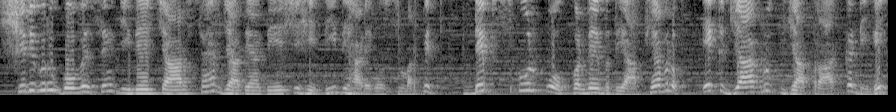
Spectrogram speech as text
ਸ੍ਰੀ ਗੁਰੂ ਗੋਬਿੰਦ ਸਿੰਘ ਜੀ ਦੇ ਚਾਰ ਸਹਿਬਜ਼ਾਦਿਆਂ ਦੇ ਸ਼ਹੀਦੀ ਦਿਹਾੜੇ ਨੂੰ ਸਮਰਪਿਤ ਡਿਪ ਸਕੂਲ ਭੋਗਪੁਰ ਦੇ ਵਿਦਿਆਰਥੀਆਂ ਵੱਲੋਂ ਇੱਕ ਜਾਗਰੂਕ ਯਾਤਰਾ ਕੱਢੀ ਗਈ,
